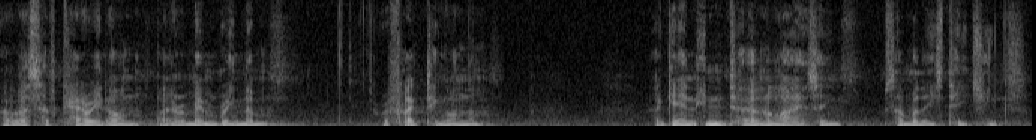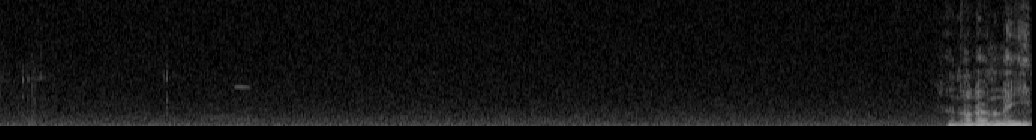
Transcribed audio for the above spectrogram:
of us have carried on by remembering them, reflecting on them, again internalizing some of these teachings. So not only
